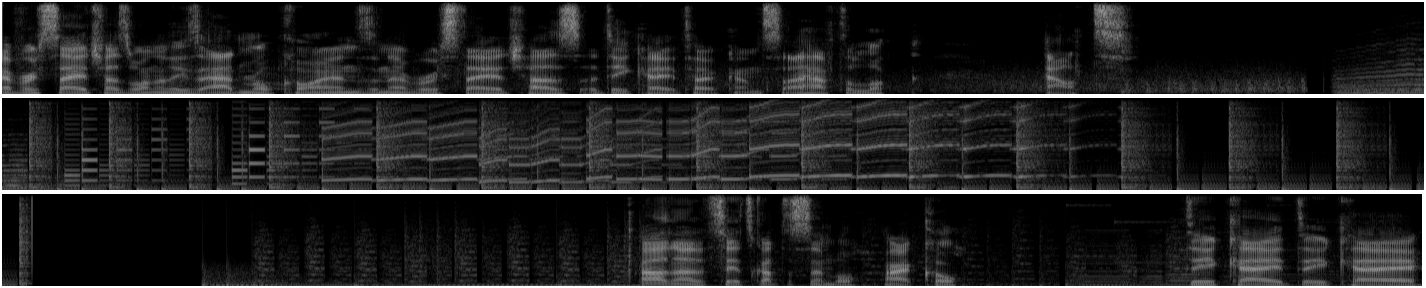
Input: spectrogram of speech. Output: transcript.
Every stage has one of these Admiral coins and every stage has a DK token, so I have to look out. Oh no, see, it's got the symbol. Alright, cool. DK, DK.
